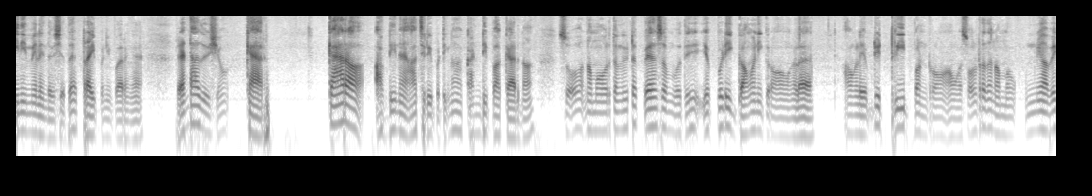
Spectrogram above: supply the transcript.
இனிமேல் இந்த விஷயத்த ட்ரை பண்ணி பாருங்கள் ரெண்டாவது விஷயம் கேர் கேரா அப்படின்னு ஆச்சரியப்பட்டிங்கன்னா கண்டிப்பாக கேர் தான். ஸோ நம்ம ஒருத்தவங்கக்கிட்ட பேசும்போது எப்படி கவனிக்கிறோம் அவங்கள? அவங்கள எப்படி ட்ரீட் பண்ணுறோம் அவங்க சொல்கிறத நம்ம உண்மையாகவே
